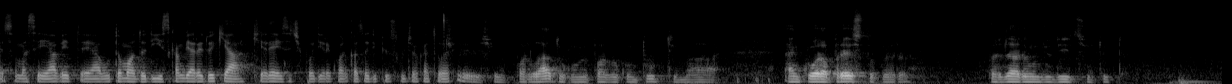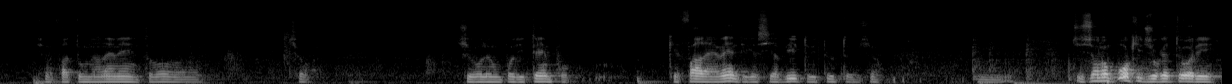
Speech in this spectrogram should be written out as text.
insomma, se avete avuto modo di scambiare due chiacchiere se ci può dire qualcosa di più sul giocatore. Sì, ci ho parlato come parlo con tutti, ma è ancora presto per, per dare un giudizio e tutto. Cioè, ho fatto un allenamento, cioè, ci vuole un po' di tempo che fa allenamenti, che si abitui tutto. Diciamo. Ci sono pochi giocatori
